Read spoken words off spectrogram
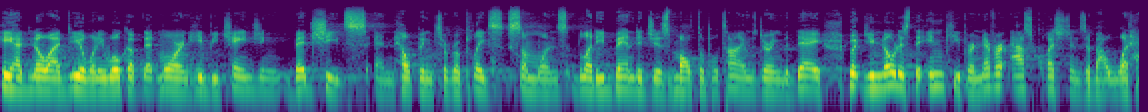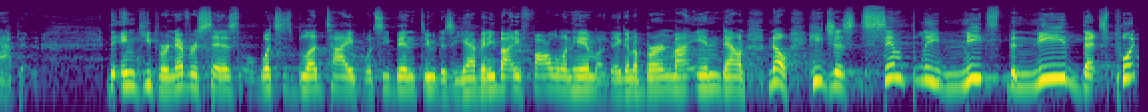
He had no idea when he woke up that morning he'd be changing bed sheets and helping to replace someone's bloodied bandages multiple times during the day. But you notice the innkeeper never asked questions about what happened. The innkeeper never says, What's his blood type? What's he been through? Does he have anybody following him? Are they gonna burn my inn down? No, he just simply meets the need that's put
